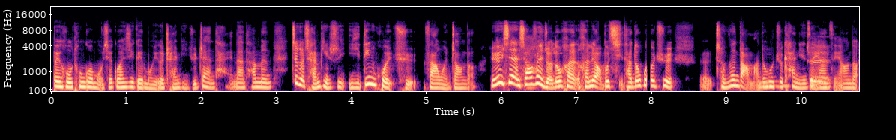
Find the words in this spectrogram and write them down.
背后通过某些关系给某一个产品去站台，那他们这个产品是一定会去发文章的，因为现在消费者都很很了不起，他都会去呃成分党嘛，都会去看你怎样怎样的，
